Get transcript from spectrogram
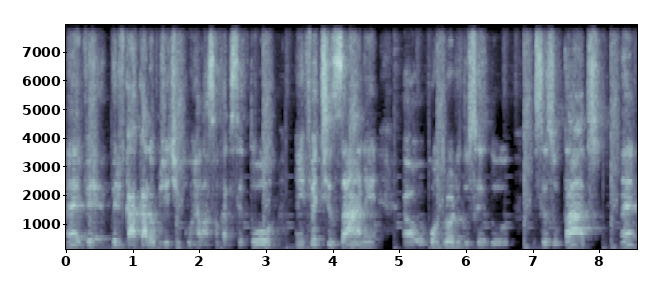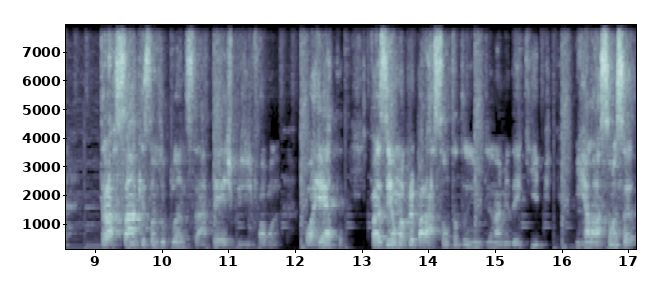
né, verificar cada objetivo com relação a cada setor, né, enfatizar né, o controle do, do, dos resultados, né, traçar a questão do plano estratégico de forma correta, fazer uma preparação tanto no treinamento da equipe em relação a essa,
